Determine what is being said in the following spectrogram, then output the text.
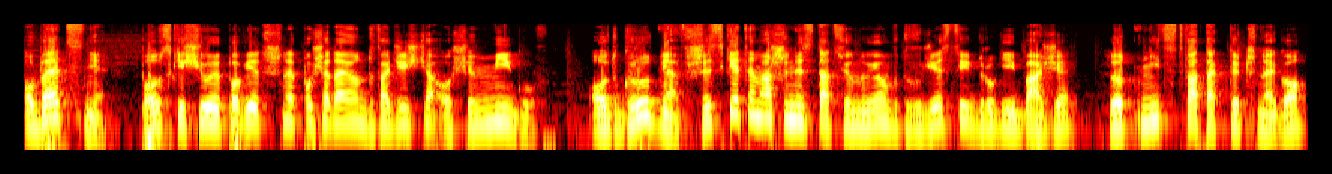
Obecnie polskie siły powietrzne posiadają 28 migów. Od grudnia wszystkie te maszyny stacjonują w 22 bazie lotnictwa taktycznego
